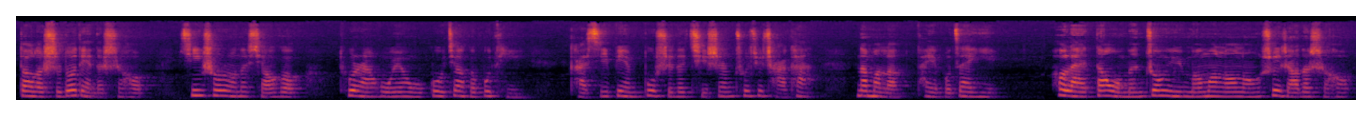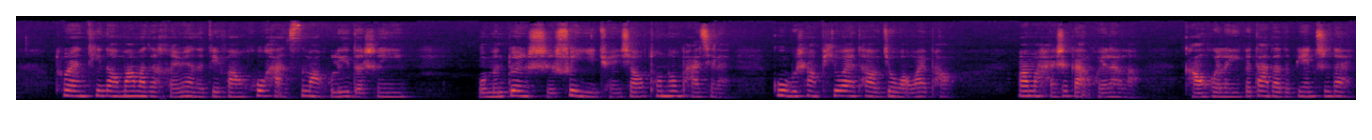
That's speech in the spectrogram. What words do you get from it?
到了十多点的时候，新收容的小狗突然无缘无故叫个不停，卡西便不时地起身出去查看。那么冷，他也不在意。后来，当我们终于朦朦胧胧睡着的时候，突然听到妈妈在很远的地方呼喊司马狐狸的声音，我们顿时睡意全消，通通爬起来，顾不上披外套就往外跑。妈妈还是赶回来了。扛回了一个大大的编织袋，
